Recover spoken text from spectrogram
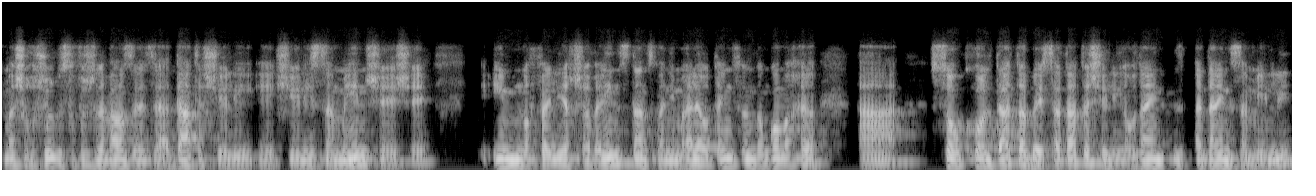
מה שחשוב בסופו של דבר זה, זה ה-data שלי, שיהיה לי זמין, ש, שאם נופל לי עכשיו ה-instance ואני מעלה אותה instance במקום אחר, ה-so called database, ה-data שלי עדיין, עדיין זמין לי,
